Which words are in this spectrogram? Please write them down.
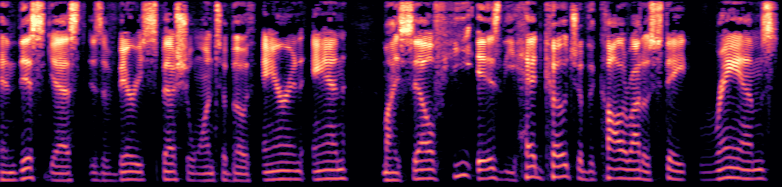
And this guest is a very special one to both Aaron and myself. He is the head coach of the Colorado State Rams,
